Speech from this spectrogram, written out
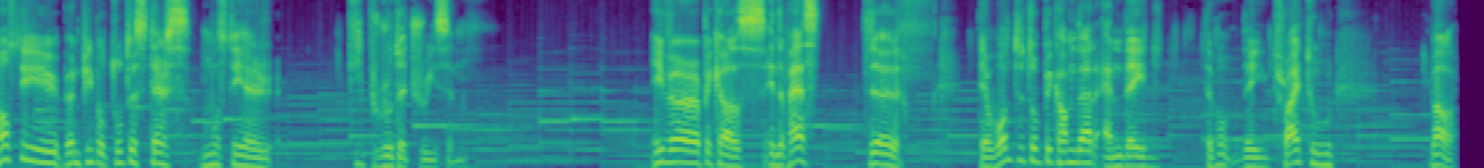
mostly when people do this, there's mostly a deep-rooted reason. Either because in the past uh, they wanted to become that and they they, they tried to well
